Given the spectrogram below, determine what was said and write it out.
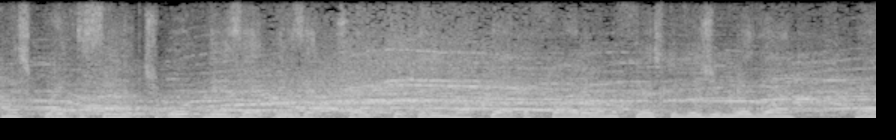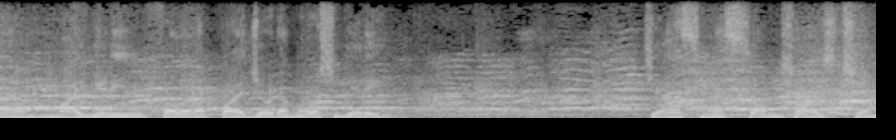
And it's great to see that oh, there's that there's that trade kick that he knocked out the fighter in the first division with uh, uh, followed up by Jodan Mawashi Geri. Just missed Somchai's chin.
